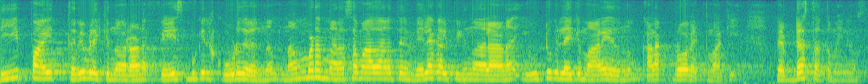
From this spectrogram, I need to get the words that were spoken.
ഡീപ്പായി തെറി വിളിക്കുന്നവരാണ് ഫേസ്ബുക്കിൽ കൂടുതലെന്നും നമ്മുടെ മനസമാധാനത്തിന് വില കൽപ്പിക്കുന്നതിനാണ് യൂട്യൂബിലേക്ക് മാറിയതെന്നും കളക്ടർ ബ്രോ വ്യക്തമാക്കി. Web desk Tatwamayi news.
